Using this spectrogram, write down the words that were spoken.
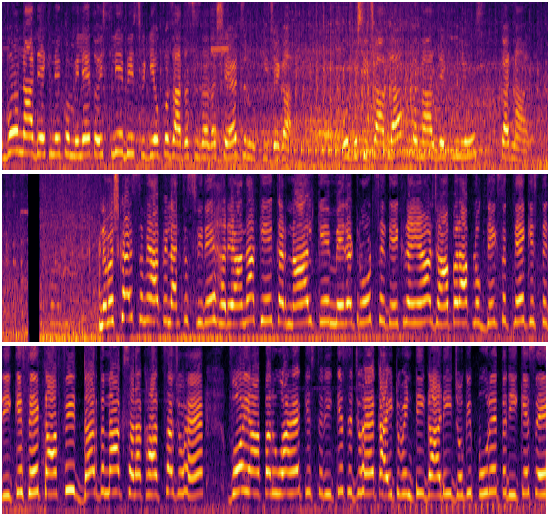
वो ना देखने को मिले। तो इसलिए भी इस वीडियो को ज़्यादा से ज़्यादा शेयर ज़रूर कीजिएगा। Urvashi Chawla, Karnal breaking news, Karnal. नमस्कार, इस समय आप लाइव तस्वीरें हरियाणा के करनाल के मेरठ रोड से देख रहे हैं और जहाँ पर आप लोग देख सकते हैं किस तरीके से काफ़ी दर्दनाक सड़क हादसा जो है, वो यहाँ पर हुआ है। किस तरीके से जो है एक आई ट्वेंटी गाड़ी जो कि पूरे तरीके से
